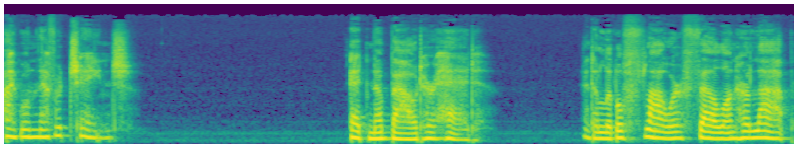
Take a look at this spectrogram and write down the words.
I will never change. Edna bowed her head, and a little flower fell on her lap,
